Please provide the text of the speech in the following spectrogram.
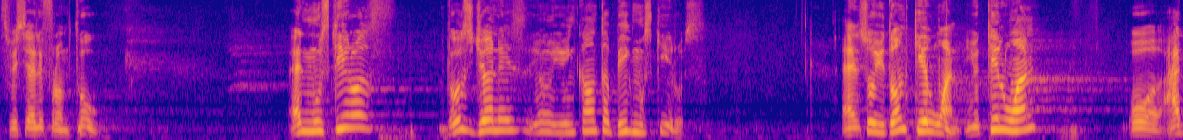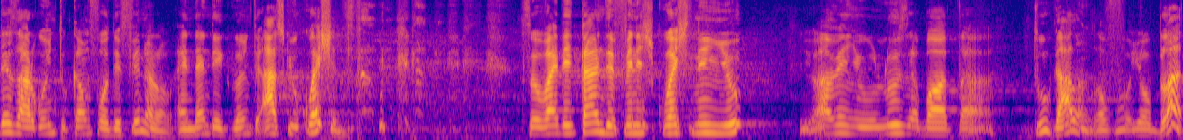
especially from Togo. And mosquitoes, those journeys, you know, you encounter big mosquitoes. And so you don't kill one. You kill one, or others are going to come for the funeral, and then they're going to ask you questions. so by the time they finish questioning you, you I mean, you lose about uh, two gallons of your blood.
